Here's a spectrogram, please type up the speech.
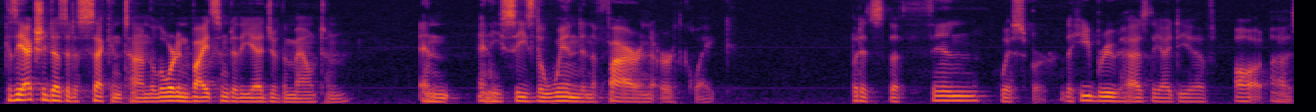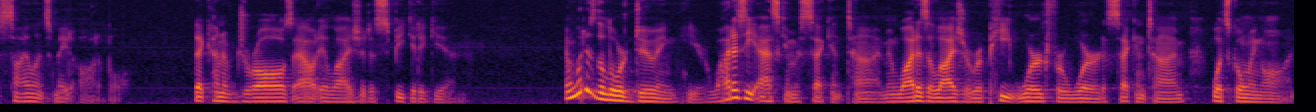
Because he actually does it a second time. The Lord invites him to the edge of the mountain, and and he sees the wind and the fire and the earthquake. But it's the thin whisper. The Hebrew has the idea of uh, silence made audible that kind of draws out Elijah to speak it again. And what is the Lord doing here? Why does he ask him a second time? And why does Elijah repeat word for word a second time what's going on?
